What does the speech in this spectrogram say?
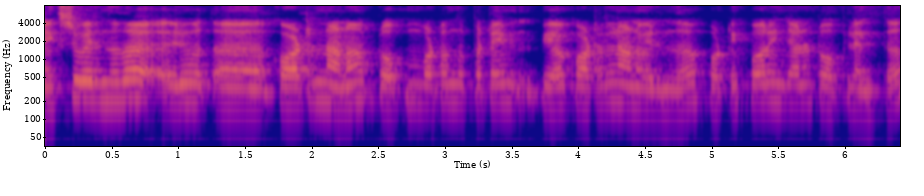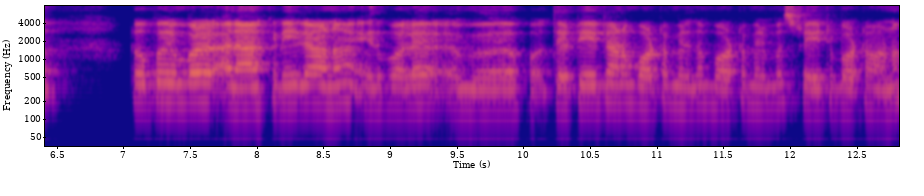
നെക്സ്റ്റ് വരുന്നത് ഒരു കോട്ടൺ ആണ്. ടോപ്പും ബോട്ടം ദുപ്പട്ടയും പ്യുവർ കോട്ടണിലാണ് വരുന്നത്. ഫോർട്ടി ഫോർ ഇഞ്ചാണ് ടോപ്പ് ലെങ്ത്ത് ടോപ്പ് വരുമ്പോൾ അനാക്കലിയിലാണ് ഇതുപോലെ തേർട്ടി എയ്റ്റ് ആണ് ബോട്ടം വരുന്നത്. ബോട്ടം വരുമ്പോൾ സ്ട്രേറ്റ് ബോട്ടമാണ്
